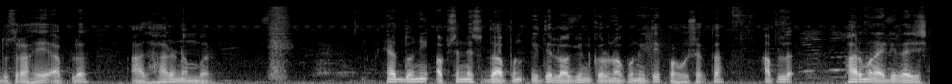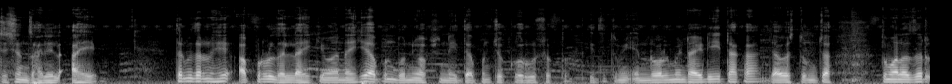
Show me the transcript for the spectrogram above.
दुसरं आहे आपलं आधार नंबर. ह्या दोन्ही ऑप्शनने सुद्धा आपण इथे लॉग इन करून आपण इथे पाहू शकता. आपलं फार्मर आय डी रजिस्ट्रेशन झालेलं आहे. तर मित्रांनो हे अप्रूव्हल झालेलं आहे किंवा नाही हे आपण दोन्ही ऑप्शनने इथे आपण चेक करू शकतो. इथे तुम्ही एनरोलमेंट आय डी टाका. ज्यावेळेस तुमच्या तुम्हाला जर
